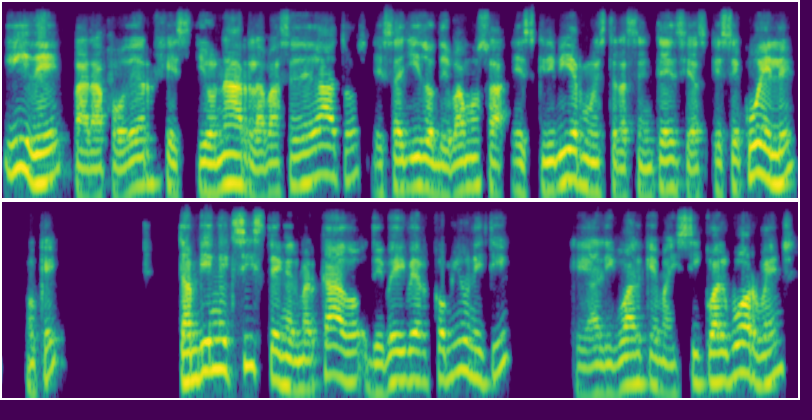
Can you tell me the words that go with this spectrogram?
IDE para poder gestionar la base de datos. Es allí donde vamos a escribir nuestras sentencias SQL. ¿ok? También existe en el mercado de Beaver Community que al igual que MySQL Workbench,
